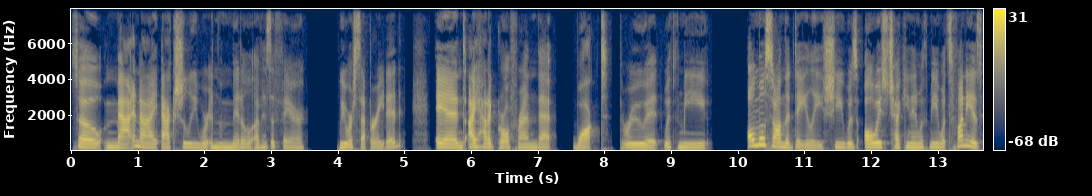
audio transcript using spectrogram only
So, Matt and I actually were in the middle of his affair. We were separated, and I had a girlfriend that walked through it with me almost on the daily. She was always checking in with me. What's funny is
